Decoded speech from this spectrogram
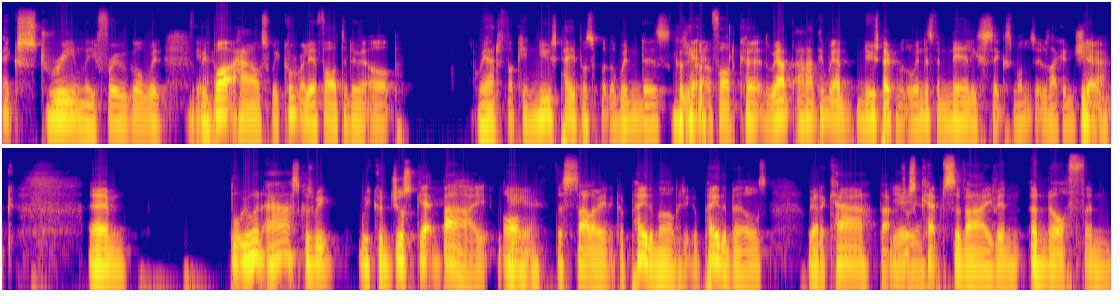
extremely frugal. We yeah. we bought a house, we couldn't really afford to do it up. We had fucking newspapers up at the windows because we Yeah. couldn't afford curtains. We had, and I think we had newspaper up at the windows for nearly six months. It was like a Yeah. joke. Um, but we weren't asked because we we could just get by Yeah, on yeah. the salary. and It could pay the mortgage, it could pay the bills. We had a car that Yeah, just yeah. kept surviving enough, and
